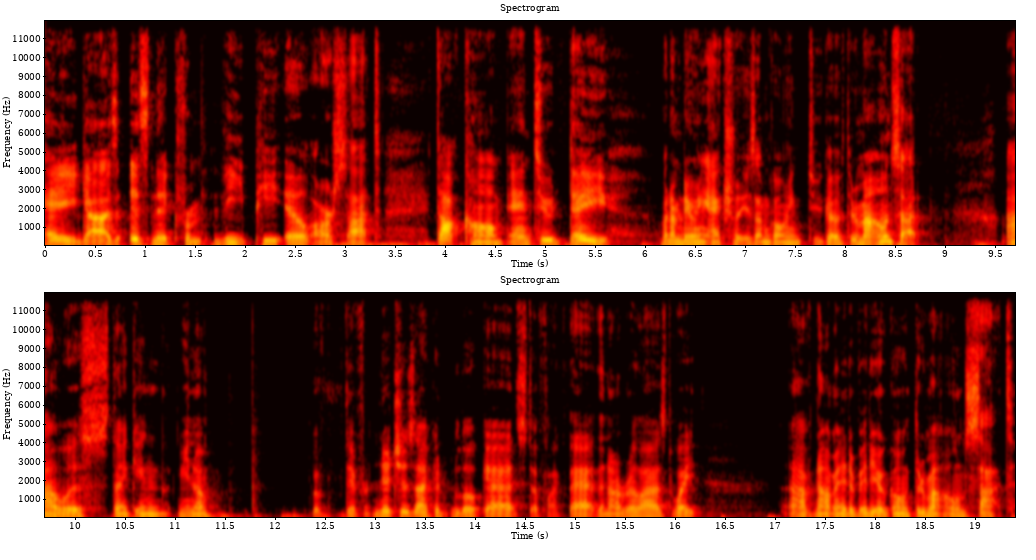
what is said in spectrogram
Hey guys, it's Nick from theplrsite.com and today what I'm doing actually is I'm going to go through my own site. I was thinking, you know, of different niches I could look at, stuff like that. Then I realized, wait, I've not made a video going through my own site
